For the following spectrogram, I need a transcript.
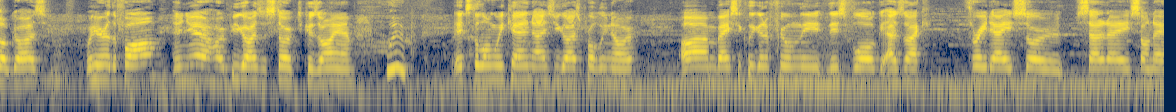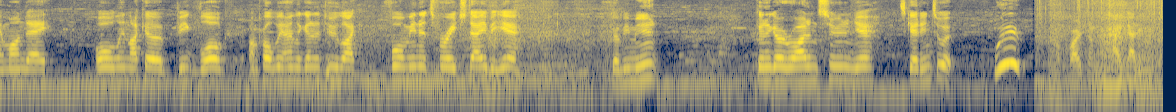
Up, guys? We're here at the farm, and yeah, I hope you guys are stoked because I am. Woo! It's the long weekend, as you guys probably know. I'm basically gonna film the this vlog as like three days, so Saturday, Sunday, and Monday, all in like a big vlog. I'm probably only gonna do like four minutes for each day, but yeah, gonna be mint. Gonna go riding soon, and yeah, let's get into it. Woo! I got it.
